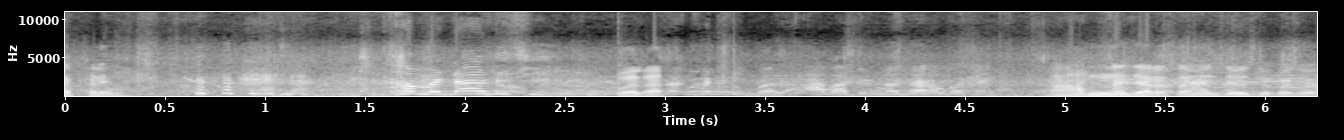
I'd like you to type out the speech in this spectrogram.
રખડેલ. અમે દાંડ છીએ. બોલા. આ બાજુ નજારો બતાય. હા નજારો તમે જોઈ શકો છો.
